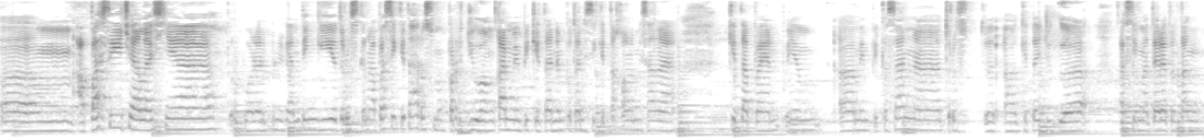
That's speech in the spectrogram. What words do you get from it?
em, apa sih challenge-nya perempuan dan pendidikan tinggi terus kenapa sih kita harus memperjuangkan mimpi kita dan potensi kita kalau misalnya kita pengen punya uh, mimpi ke sana. Terus uh, kita juga kasih materi tentang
